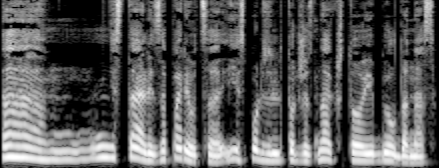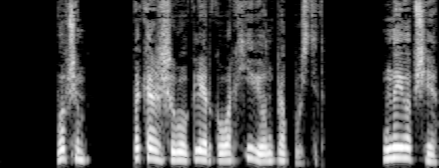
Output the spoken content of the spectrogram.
«А, не стали запариваться и использовали тот же знак, что и был до нас. В общем, покажешь его клерку в архиве, он пропустит. Ну и вообще,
